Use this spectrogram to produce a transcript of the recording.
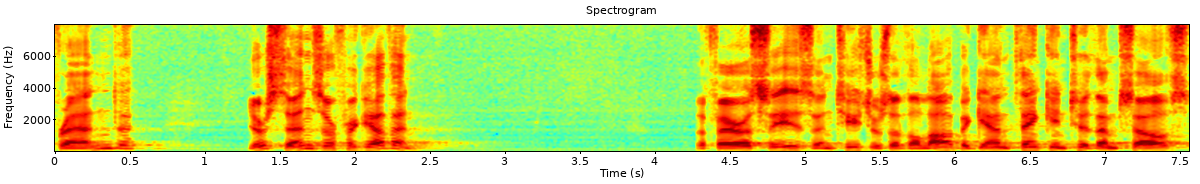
Friend, your sins are forgiven. The Pharisees and teachers of the law began thinking to themselves,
